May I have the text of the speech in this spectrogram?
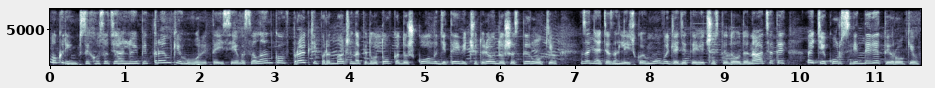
Окрім психосоціальної підтримки, говорить Таїсія Веселенко, в проєкті передбачена підготовка до школи дітей від 4 до 6 років, заняття з англійської мови для дітей від 6 до 11, IT-курс від 9 років,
